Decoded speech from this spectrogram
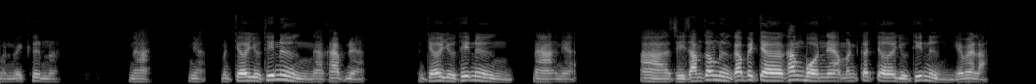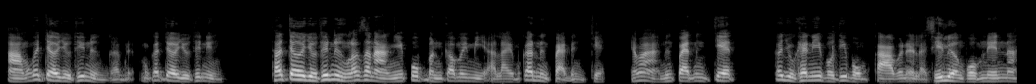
มันไม่ขึ้นนะนะเนี่ยมันเจออยู่ที่หนึ่งนะครับ เนี่ย มันเจออยู่ที่หนึ่งนะเนี่ยอ่าสี่สามสองหนึ่งก็ไปเจอข้างบนเนี่ยมันก็เจออยู่ที่หนึ่งใช่ไหมล่ะอ่ามันก็เจออยู่ที่หนึ่งครับเนี่ยมันก็เจออยู่ที่หนึ่งถ้าเจออยู่ที่หนึ่งลักษณะนี้ปุ๊บมันก็ไม่มีอะไรมันก็หนึ่งแปดหนึ่งเจ็ดใช่ไหมหนึ่งแปดหนึ่งเจ็ดก็อยู่แค่นี้ผมที่ผมกาไว้นี่แหละสีเหลืองผมเน้นนะ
